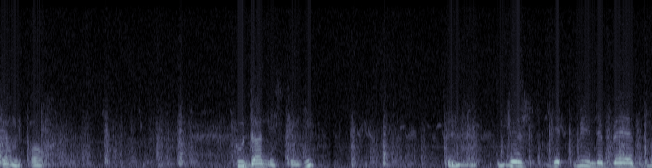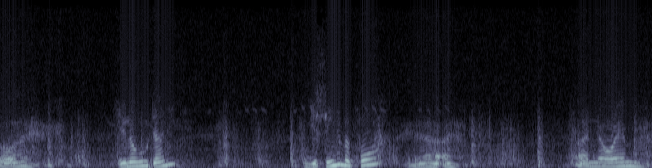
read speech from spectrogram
Tell me, Paul. Who done this to you? Just get me to bed, boy. You know who done it? You seen him before? Yeah, I, I know him.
